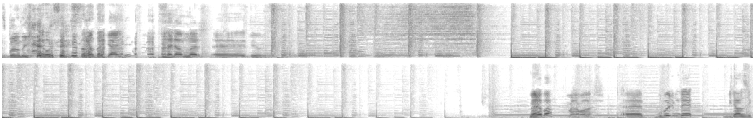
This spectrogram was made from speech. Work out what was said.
SMS bana da geldi. o ses sana da geldi. Selamlar e, diyoruz. Merhaba. Merhabalar. Ee, bu bölümde birazcık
